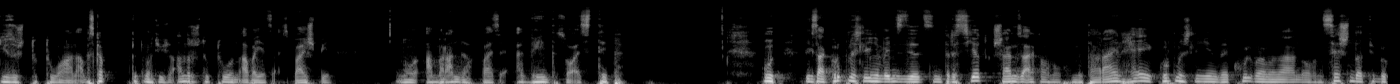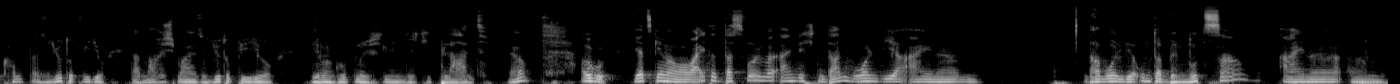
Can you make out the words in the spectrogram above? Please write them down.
diese Struktur an. Aber es gab, gibt natürlich andere Strukturen, aber jetzt als Beispiel nur am Rande quasi erwähnt, so als Tipp. Gut, wie gesagt, Gruppenrichtlinien, wenn Sie jetzt interessiert, schreiben Sie einfach noch einen Kommentar rein. Hey, Gruppenrichtlinien wäre cool, weil man da noch ein Session dafür bekommt, also ein YouTube-Video. Dann mache ich mal so ein YouTube-Video, wie man Gruppenrichtlinien richtig plant. Ja? Aber gut, jetzt gehen wir mal weiter. Das wollen wir einrichten. Dann wollen wir eine, da wollen wir unter Benutzer eine ähm,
